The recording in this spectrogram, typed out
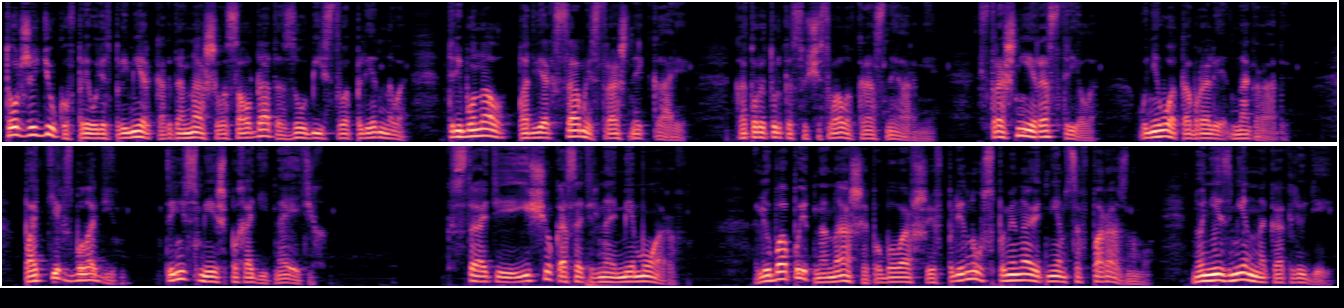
Тот же Дюков приводит пример, когда нашего солдата за убийство пленного трибунал подверг самой страшной каре, которая только существовала в Красной армии. Страшнее расстрела. У него отобрали награды. Подтекст был один. Ты не смеешь походить на этих. Кстати, еще касательно мемуаров. Любопытно, наши, побывавшие в плену, вспоминают немцев по-разному, но неизменно как людей.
